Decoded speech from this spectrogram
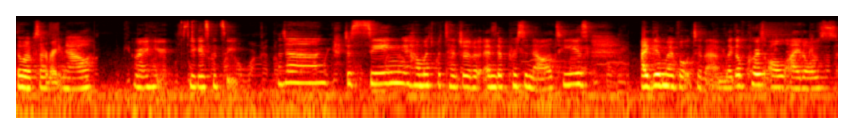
the website right now. Right here, so you guys could see. Just seeing how much potential and the personalities, I give my vote to them. Like, of course, all idols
